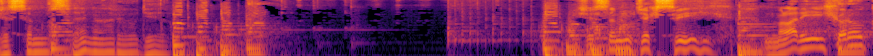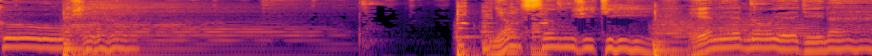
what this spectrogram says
Že jsem se narodil. Že jsem těch svých mladých roků žil. Měl jsem žití jen jedno jediné.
